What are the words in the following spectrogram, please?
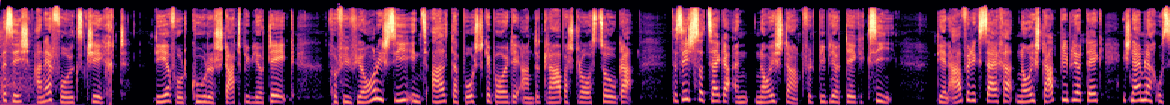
Es ist eine Erfolgsgeschichte. Die vor Churer Stadtbibliothek. Vor fünf Jahren ist sie ins alte Postgebäude an der Grabenstraße gezogen. Das ist sozusagen ein Neustart für die Bibliothek. Die in Anführungszeichen neue Stadtbibliothek ist nämlich aus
